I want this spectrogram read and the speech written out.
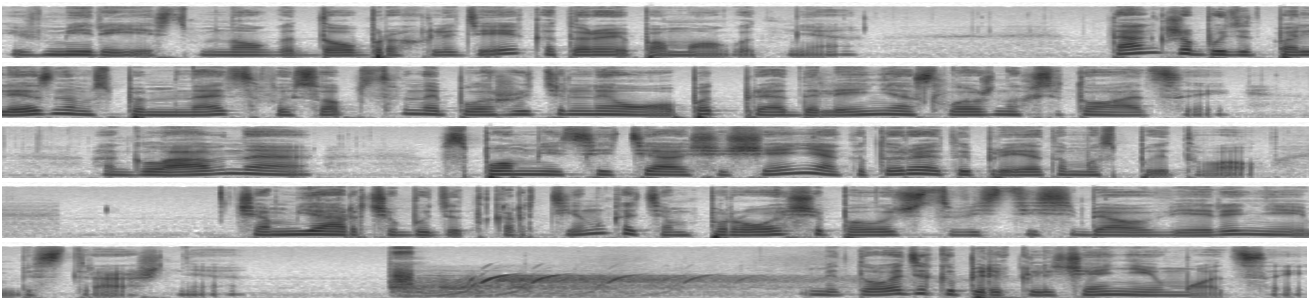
и в мире есть много добрых людей, которые помогут мне. Также будет полезным вспоминать свой собственный положительный опыт преодоления сложных ситуаций – а главное, вспомнить все те ощущения, которые ты при этом испытывал. Чем ярче будет картинка, тем проще получится вести себя увереннее и бесстрашнее. Методика переключения эмоций.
